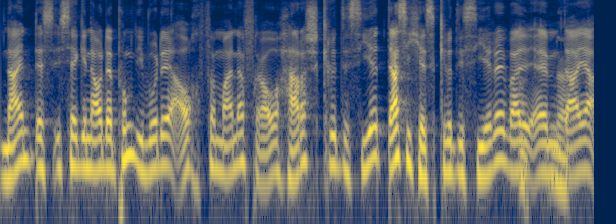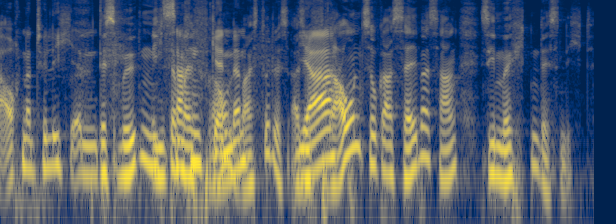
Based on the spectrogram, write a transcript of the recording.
nein, das ist ja genau der Punkt. Ich wurde auch von meiner Frau harsch kritisiert, dass ich es kritisiere, weil ähm, Ja. da ja auch natürlich. Ähm, das mögen nicht in einmal Frauen, Gendern. weißt du das? Also Ja. Frauen sogar selber sagen, sie möchten das nicht.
